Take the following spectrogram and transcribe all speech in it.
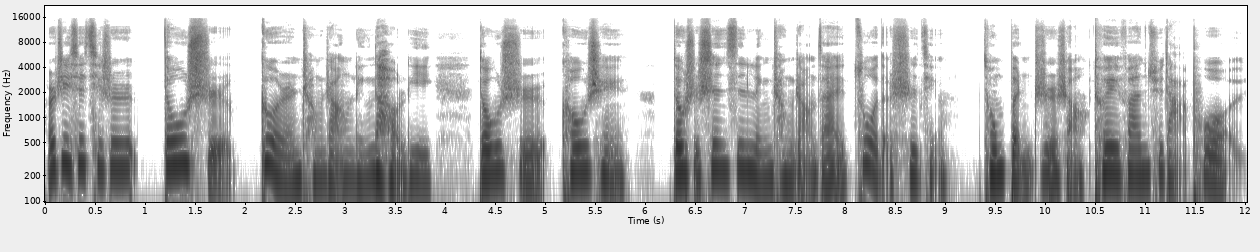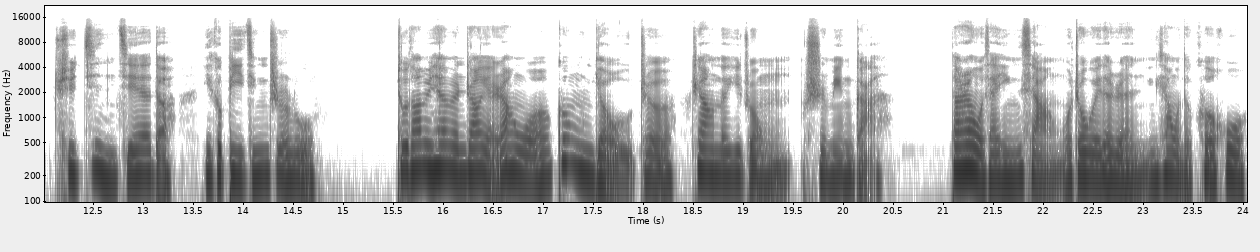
而这些其实都是个人成长、领导力，都是 coaching，都是身心灵成长在做的事情，从本质上推翻、去打破、去进阶的一个必经之路。读到那篇文章，也让我更有着这样的一种使命感。当然，我在影响我周围的人，影响我的客户，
